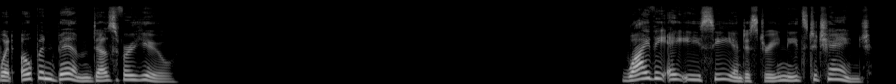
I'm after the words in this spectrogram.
what openBIM does for you. Why the AEC industry needs to change.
